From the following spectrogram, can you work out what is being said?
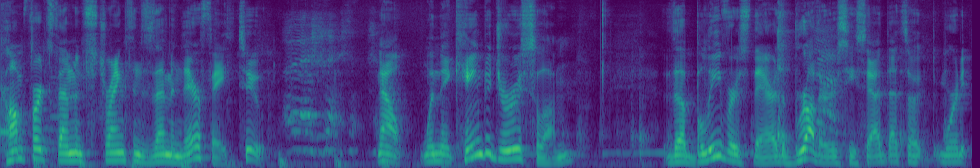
comforts them and strengthens them in their faith too. Now, when they came to Jerusalem, the believers there, the brothers, he said, that's a word.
